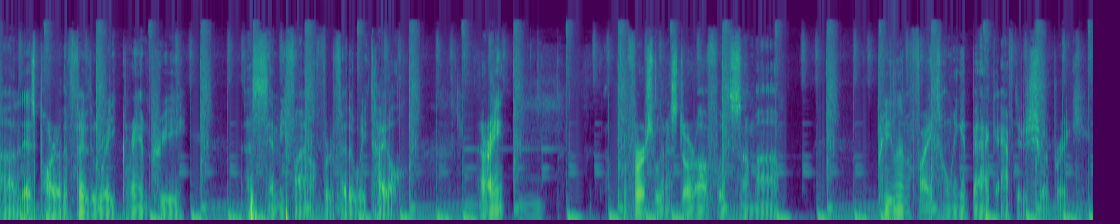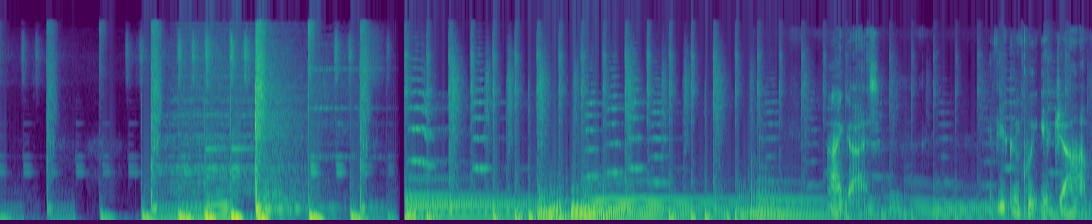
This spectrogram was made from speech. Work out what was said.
uh, as part of the Featherweight Grand Prix uh, semifinal for the Featherweight title. All right. First, we're going to start off with some uh, prelim fights when we get back after the short break. Hi, guys. If you can quit your job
